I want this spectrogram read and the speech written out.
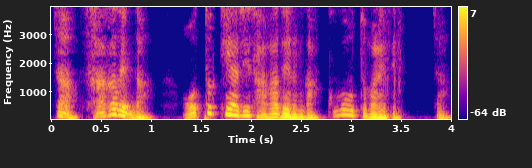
자, 4가 된다. 어떻게 해야지 4가 되는가? 그거부터 봐야 돼. 자,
